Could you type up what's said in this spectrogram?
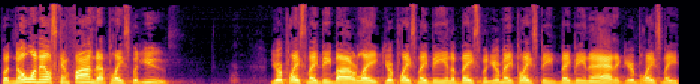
But no one else can find that place but you. Your place may be by our lake. Your place may be in a basement. Your may place be, may be in an attic. Your place may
